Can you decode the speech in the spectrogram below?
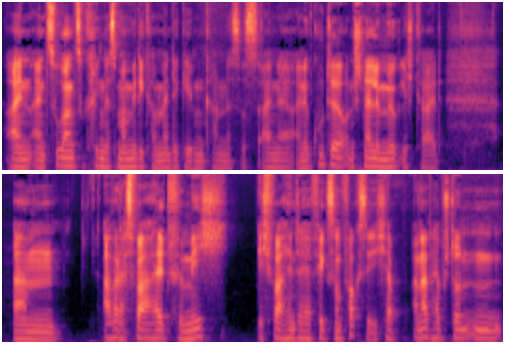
einen, einen Zugang zu kriegen, dass man Medikamente geben kann. Das ist eine, eine gute und schnelle Möglichkeit. Ähm, aber das war halt für mich, ich war hinterher fix und foxy. Ich habe anderthalb Stunden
